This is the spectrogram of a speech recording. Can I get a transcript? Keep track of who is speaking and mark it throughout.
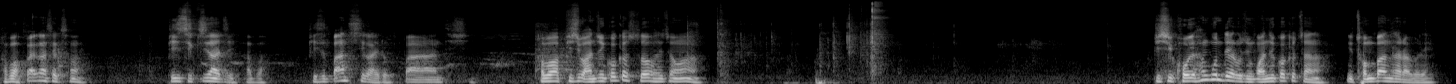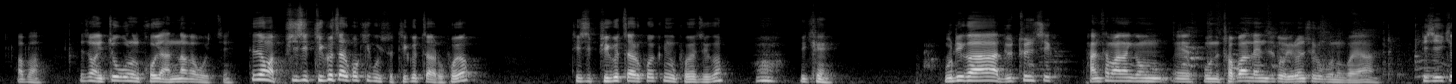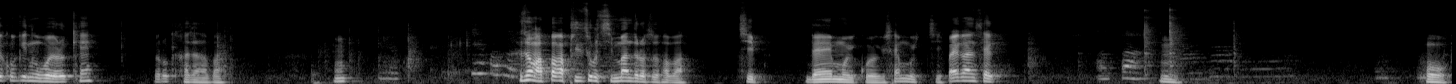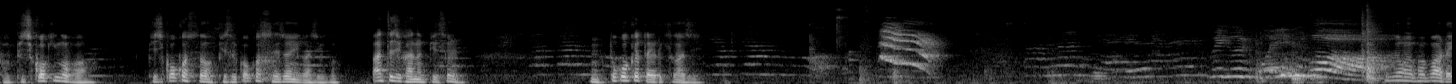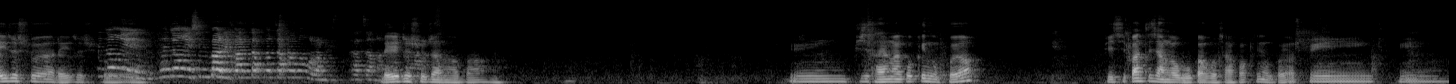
Speaker 1: 봐봐 빨간색 선. 빛이 직진하지 봐봐. 빛은 반드시가 이렇게 반드시. 봐봐 빛이 완전히 꺾였어 혜정아. 빛이 거의 한 군데로 지금 완전 꺾였잖아. 이 전반사라 그래. 봐봐. 혜정아 이쪽으로는 거의 안 나가고 있지. 혜정아 빛이 디귿자로 꺾이고 있어 디귿자로. 보여? 빛이 디귿자로 꺾인 거 보여 지금? 어, 이렇게. 우리가 뉴턴식 반사만환경에 보는 저반 렌즈도 이런 식으로 보는 거야. 빛이 이렇게 꺾이는 거 보여? 이렇게? 이렇게 가잖아, 봐. 응? 혜정 아빠가 빛으로 집 만들었어, 봐봐. 집. 네모 있고, 여기 세모 있지. 빨간색.
Speaker 2: 아빠,
Speaker 1: 응. 오, 봐, 빛이 꺾인 거 봐. 빛이 꺾었어. 빛을 꺾었어, 혜정이가 지금. 반뜨지 가는 빛을. 응, 또 꺾였다, 이렇게 가지.
Speaker 2: 왜 이걸 보이는
Speaker 3: 우와.
Speaker 1: 혜정아, 봐봐. 레이저 쇼야, 레이저 쇼.
Speaker 3: 혜정이 혜정이 신발이 반짝반짝 하는 거랑 비슷하잖아.
Speaker 1: 레이저 쇼잖아, 봐. 음, 빛이 다양하게 꺾이는 거 보여? 빛이 반드시 안 가고 못 가고 자 꺾이는 거 보여? 띵, 띵.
